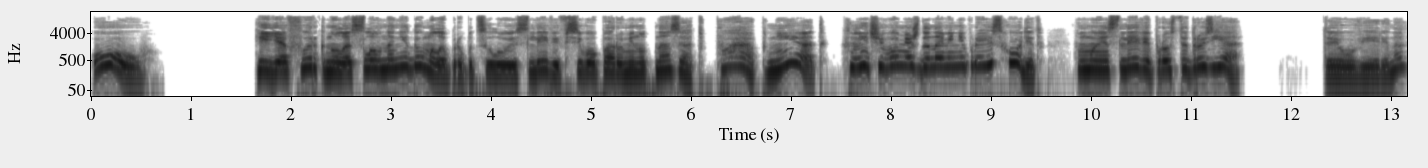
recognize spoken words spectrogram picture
Оу. И я фыркнула, словно не думала про поцелуи с Леви всего пару минут назад. «Пап, нет! Ничего между нами не происходит. Мы с Леви просто друзья». «Ты уверена?»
